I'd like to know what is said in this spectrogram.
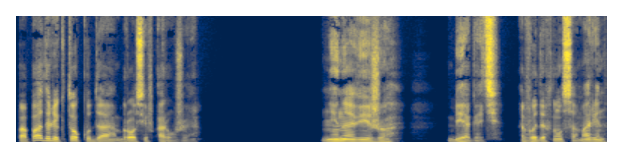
попадали кто куда, бросив оружие. «Ненавижу бегать», — выдохнул Самарин,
